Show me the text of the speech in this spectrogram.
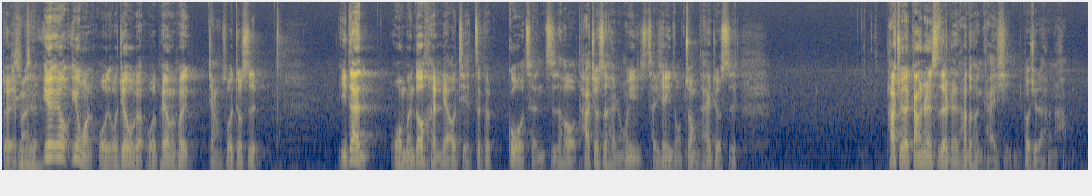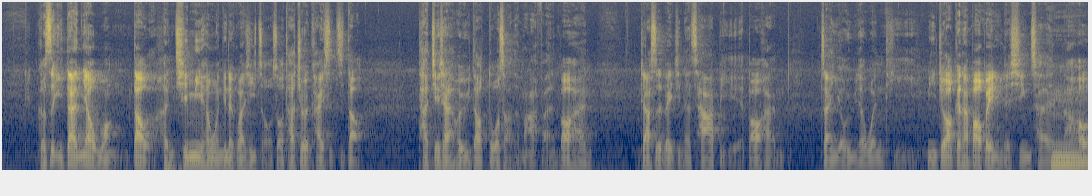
对，是不是因为因为因为我我我觉得我的我的朋友们会讲说，就是一旦我们都很了解这个过程之后，他就是很容易呈现一种状态，就是他觉得刚认识的人他都很开心，都觉得很好。可是，一旦要往到很亲密、很稳定的关系走的时候，他就会开始知道他接下来会遇到多少的麻烦，包含家世背景的差别，包含占有欲的问题，你就要跟他报备你的行程，嗯。然后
